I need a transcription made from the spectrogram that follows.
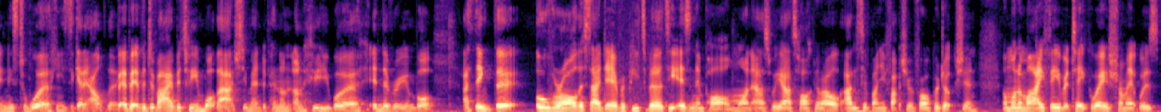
it needs to work, you need to get it out there. A bit of a divide between what that actually meant, depending on, on who you were in the room. But I think that overall, this idea of repeatability is an important one as we are talking about additive manufacturing for production. And one of my favourite takeaways from it was,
